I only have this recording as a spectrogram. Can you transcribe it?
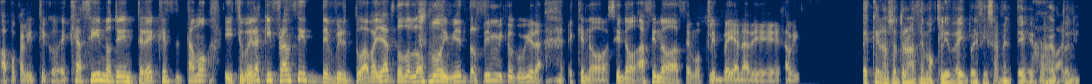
apocalípticos. Es que así no tiene interés, que estamos. Y si hubiera aquí Francis, desvirtuaba ya todos los movimientos sísmicos que hubiera. Es que no, así no, así no hacemos clickbait a nadie, Javi. Es que nosotros no hacemos clickbait precisamente, ah, Juan Antonio.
